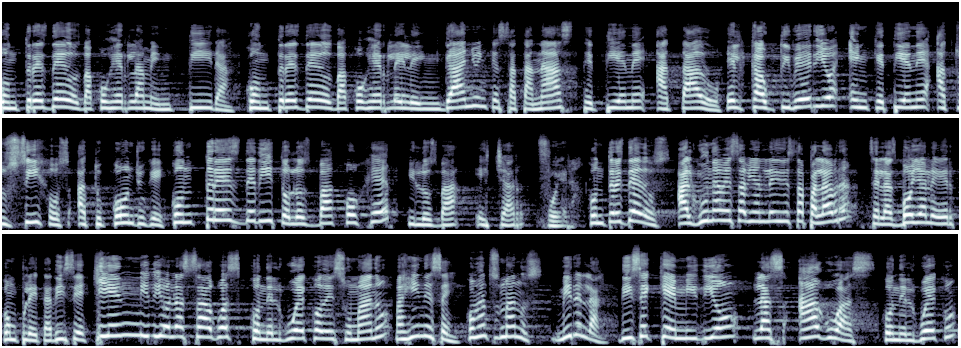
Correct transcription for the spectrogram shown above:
con tres dedos va a coger la mentira. Con tres dedos va a cogerle el engaño en que Satanás te tiene atado. El cautiverio en que tiene a tus hijos, a tu cónyuge. Con tres deditos los va a coger y los va a echar fuera. Con tres dedos. ¿Alguna vez habían leído esta palabra? Se las voy a leer completa. Dice, ¿quién midió las aguas con el hueco de su mano? Imagínense, cojan sus manos, mírenla. Dice que midió las aguas con el hueco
